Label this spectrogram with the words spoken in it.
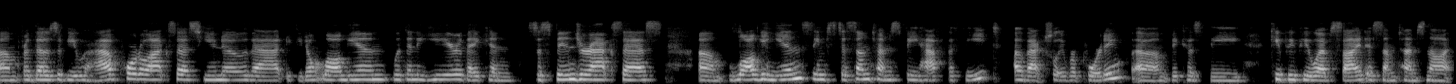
Um, for those of you who have portal access, you know that if you don't log in within a year, they can suspend your access. Um, logging in seems to sometimes be half the feat of actually reporting um, because the QPP website is sometimes not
